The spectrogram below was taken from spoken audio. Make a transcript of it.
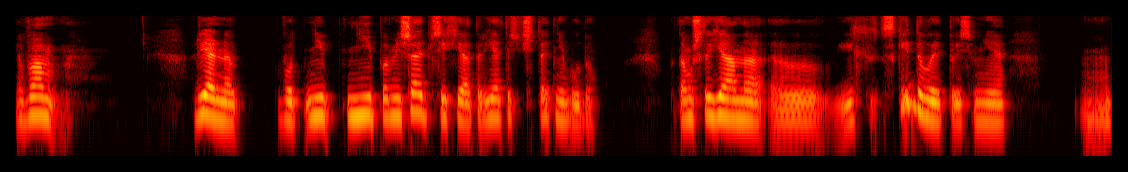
вам реально вот не, не помешает психиатр. Я это читать не буду потому что Яна э, их скидывает, то есть мне э,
